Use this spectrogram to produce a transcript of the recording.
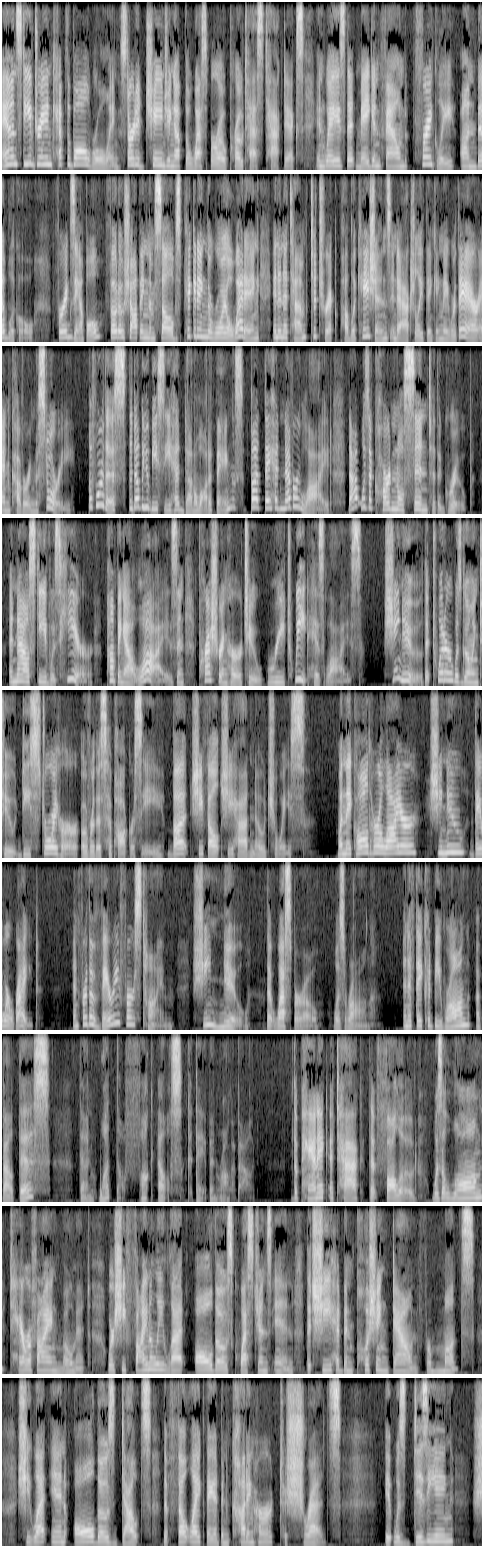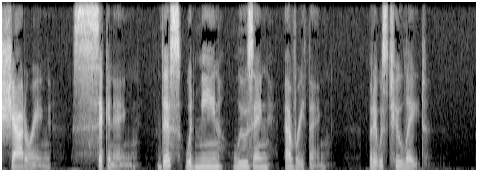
And Steve Drain kept the ball rolling, started changing up the Westboro protest tactics in ways that Megan found, frankly, unbiblical, for example, photoshopping themselves picketing the royal wedding in an attempt to trick publications into actually thinking they were there and covering the story. Before this, the WBC had done a lot of things, but they had never lied. That was a cardinal sin to the group. And now Steve was here, pumping out lies and pressuring her to retweet his lies. She knew that Twitter was going to destroy her over this hypocrisy, but she felt she had no choice. When they called her a liar, she knew they were right. And for the very first time, she knew that Westboro was wrong. And if they could be wrong about this, then what the fuck else could they have been wrong about? The panic attack that followed was a long, terrifying moment where she finally let all those questions in that she had been pushing down for months. She let in all those doubts that felt like they had been cutting her to shreds. It was dizzying, shattering, sickening. This would mean losing everything. But it was too late.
